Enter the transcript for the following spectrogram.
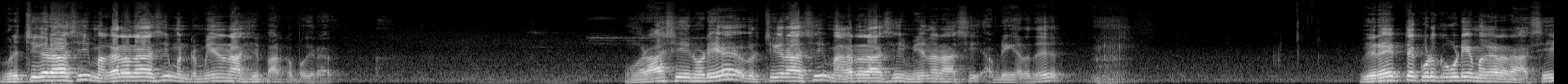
விருச்சிக ராசி மகர ராசி மற்றும் மீன ராசியை பார்க்க போகிறார். உங்கள் ராசியினுடைய விருச்சிக ராசி மகர ராசி மீன ராசி அப்படிங்கிறது விரயத்தை கொடுக்கக்கூடிய மகர ராசி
